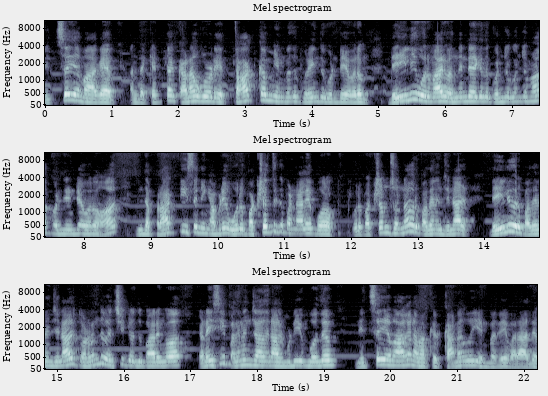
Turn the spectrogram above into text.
நிச்சயமாக அந்த கெட்ட கனவுகளுடைய தாக்கம் என்பது குறைந்து கொண்டே வரும். டெய்லி ஒரு மாதிரி வந்துட்டே இருக்குது கொஞ்சம் கொஞ்சமா குறைஞ்சுட்டே வரும். இந்த பிராக்டிஸை நீங்க அப்படியே ஒரு பட்சத்துக்கு பண்ணாலே போறோம் ஒரு பட்சம் சொன்னா ஒரு பதினஞ்சு நாள். டெய்லி ஒரு பதினஞ்சு நாள் தொடர்ந்து வச்சுட்டு வந்து பாருங்க. கடைசி பதினஞ்சாவது நாள் முடியும் போது நிச்சயமாக நமக்கு கனவு என்பதே வராது.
